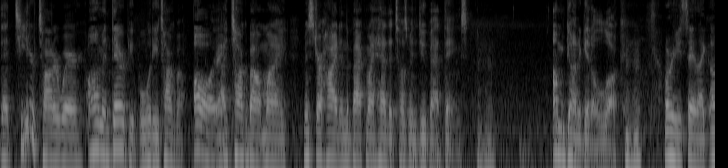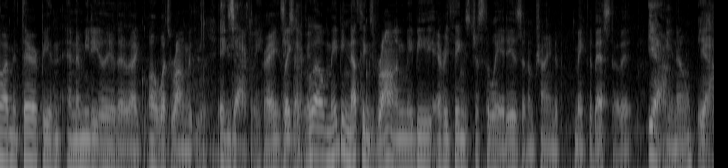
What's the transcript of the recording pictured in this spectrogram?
that teeter totter where oh I'm in therapy. Well, what do you talk about? Oh, I talk about my Mr. Hyde in the back of my head that tells me to do bad things. I'm gonna get a look. hmm Or you say like, "Oh, I'm in therapy," and, and immediately they're like, "Oh, what's wrong with you?" Exactly. Right? It's exactly. like, well, maybe nothing's wrong. Maybe everything's just the way it is, and I'm trying to make the best of it. yeah. You know? Yeah,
